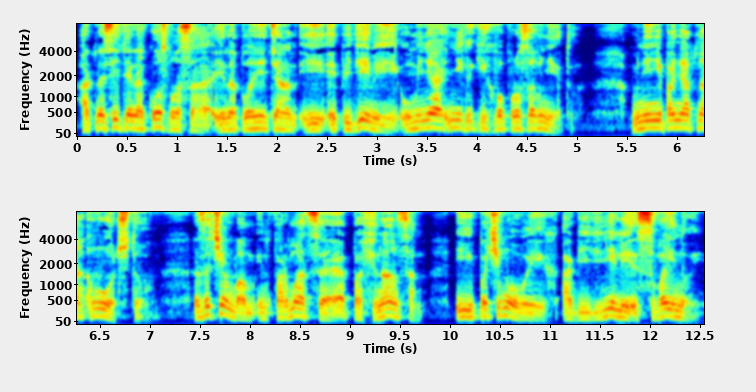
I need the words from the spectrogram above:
Относительно космоса, инопланетян и эпидемии у меня никаких вопросов нету. Мне непонятно вот что. Зачем вам информация по финансам и почему вы их объединили с войной?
